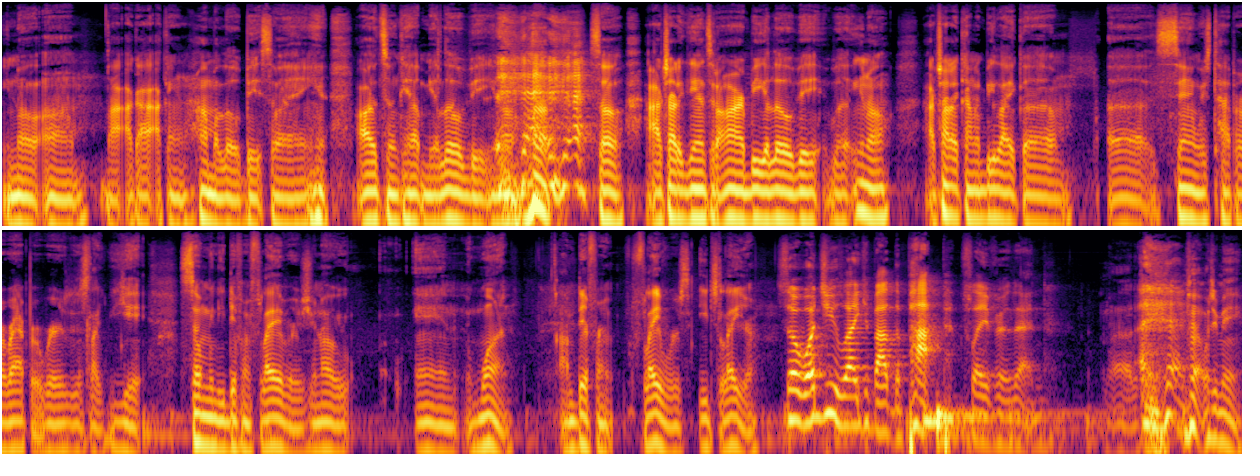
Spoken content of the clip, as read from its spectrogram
You know, um, I, I, got I can hum a little bit, so I auto tune can help me a little bit. You know, so I try to get into the R and B a little bit, but you know, I try to kind of be like um, a sandwich type of rapper where it's just like you get so many different flavors. You know, in one. I'm different flavors each layer. So, what do you like about the pop flavor then? Uh, what do you mean?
